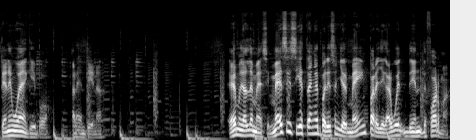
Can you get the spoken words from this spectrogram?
Tiene buen equipo, Argentina. Es el mundial de Messi. Messi sí está en el Paris Saint Germain para llegar de forma.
